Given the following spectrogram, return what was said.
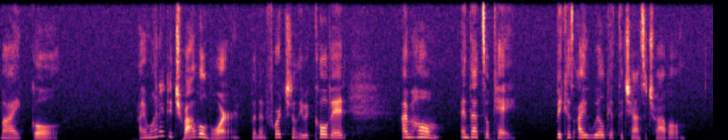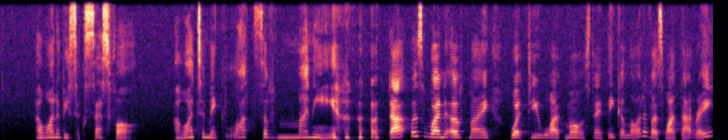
my goal. I wanted to travel more, but unfortunately, with COVID, I'm home, and that's okay because I will get the chance to travel. I want to be successful. I want to make lots of money. that was one of my what do you want most? I think a lot of us want that, right?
